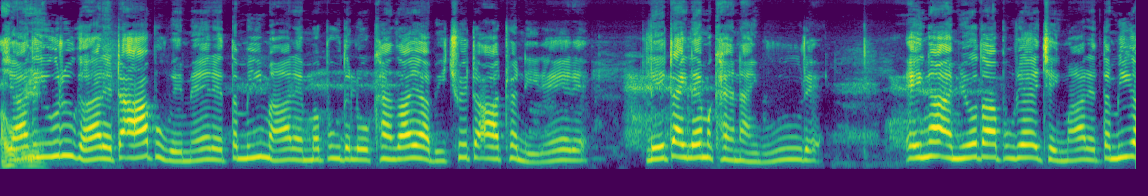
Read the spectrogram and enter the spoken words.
ဟုတ်ပြီရာသီဥတုကတဲ့တအားပူပေမဲ့တဲ့သမီးမှာတဲ့မပူသလိုခံစားရပြီးချွေးတအားထွက်နေတယ်တဲ့လေတိုက်လည်းမခံနိုင်ဘူးတဲ့ အိမ်ကအမျိုးသားပူတဲ့အချိန်မှာတဲ့သမီးက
